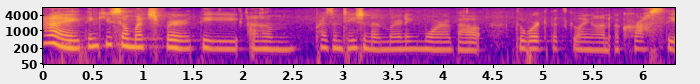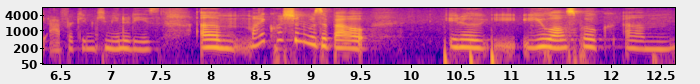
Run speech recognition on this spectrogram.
Hi, thank you so much for the um, presentation and learning more about the work that's going on across the African communities. Um, my question was about you know, you all spoke um,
